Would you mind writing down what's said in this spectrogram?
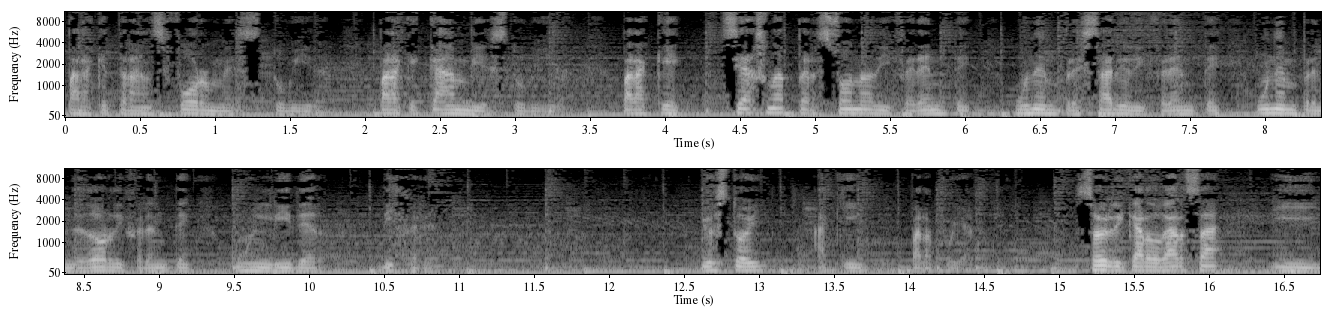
para que transformes tu vida, para que cambies tu vida, para que seas una persona diferente, un empresario diferente, un emprendedor diferente, un líder diferente. Yo estoy aquí para apoyarte. Soy Ricardo Garza y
